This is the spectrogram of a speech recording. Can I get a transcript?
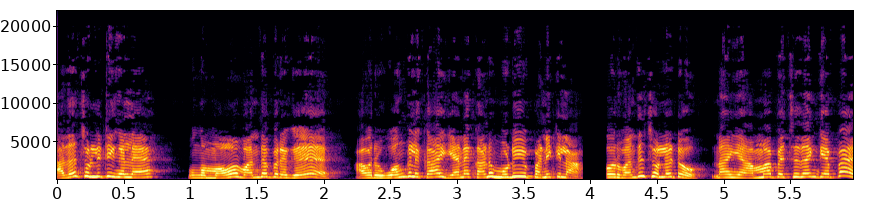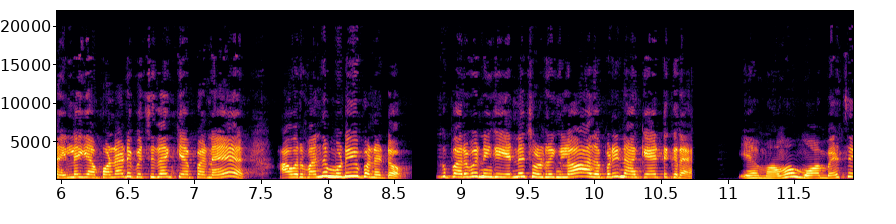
அதான் சொல்லிட்டீங்களே உங்க மவன் வந்த பிறகு அவர் உங்களுக்கா எனக்கான முடிவு பண்ணிக்கலாம். அவர் வந்து சொல்லட்டும். நான் என் அம்மா பேச்சு தான் கேட்பேன் இல்ல என் பொண்டாடி பேச்சு தான் கேட்பேன்னு அவர் வந்து முடிவு பண்ணட்டும். அதுக்கு பிறகு நீங்க என்ன சொல்றீங்களோ அதப்படி நான் கேட்டுக்கிறேன். என் மாமன் உன் பேச்ச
